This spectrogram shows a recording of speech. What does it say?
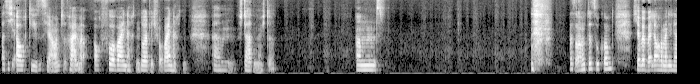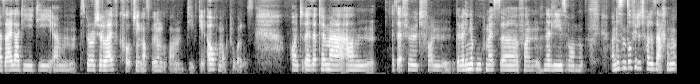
was ich auch dieses Jahr und vor allem auch vor Weihnachten, deutlich vor Weihnachten, ähm, starten möchte. Und was auch noch dazu kommt, ich habe ja bei Laura Marlina Seiler die, die ähm, Spiritual Life Coaching Ausbildung gewonnen. Die geht auch im Oktober los. Und der September ähm, ist erfüllt von der Berliner Buchmesse, von einer Lesung. Und das sind so viele tolle Sachen.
